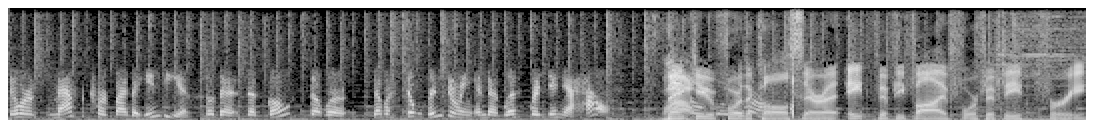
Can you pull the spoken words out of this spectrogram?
they were massacred by the Indians. So the the ghosts that were that were still lingering in that West Virginia house. wow. Thank you oh, for the call, Sarah. 855 450 free.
